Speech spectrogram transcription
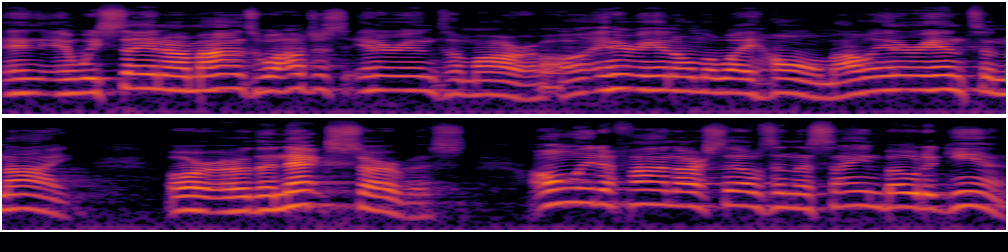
and, and we say in our minds, well, I'll just enter in tomorrow. I'll enter in on the way home. I'll enter in tonight or, or the next service, only to find ourselves in the same boat again.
